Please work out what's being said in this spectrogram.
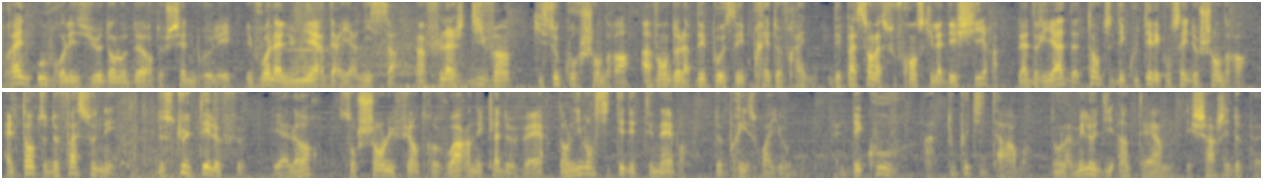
Vren ouvre les yeux dans l'odeur de chêne brûlé et voit la lumière derrière Nissa, un flash divin qui secourt Chandra avant de la déposer près de Vren. Dépassant la souffrance qui la déchire, la dryade tente d'écouter les conseils de Chandra. Elle tente de façonner, de sculpter le feu. Et alors, son chant lui fait entrevoir un éclat de verre dans l'immensité des ténèbres de Brise Royaume. Elle découvre un tout petit arbre dont la mélodie interne est chargée de peur.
